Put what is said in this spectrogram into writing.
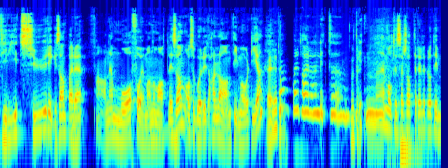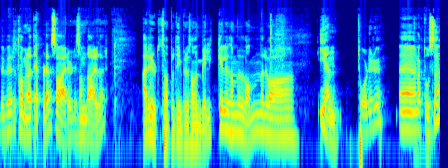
dritsur, ikke sant, bare faen, jeg må få i meg noe mat, liksom, og så går det halvannen time over tida, ja, bare ta en litt, eh, liten eh, måltidserstatter eller proteinpulver, ta med deg et eple, så er du liksom, da er du der. Er det lurt å ta proteinpulver sammen med melk, eller sammen med vann, eller hva? Igjen, tåler du eh, laktose,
